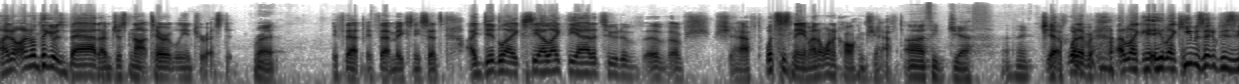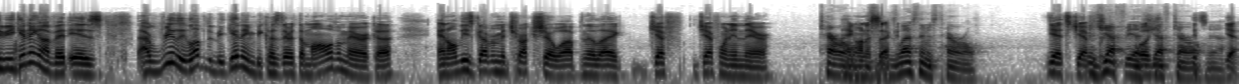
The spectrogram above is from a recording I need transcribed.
I don't. I don't think it was bad. I'm just not terribly interested. right? If that if that makes any sense. I did like. See, I like the attitude of of, of Shaft. What's his name? I don't want to call him Shaft. Uh, I think Jeff. I think. Jeff, whatever. I like he, like he was because the beginning of it is I really love the beginning because they're at the Mall of America and all these government trucks show up and they're like Jeff Jeff went in there. Terrell. Hang on a second. His last name is Terrell. Yeah, it's Jeff. It's Jeff- yeah, he- Jeff Terrell, it's- yeah.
